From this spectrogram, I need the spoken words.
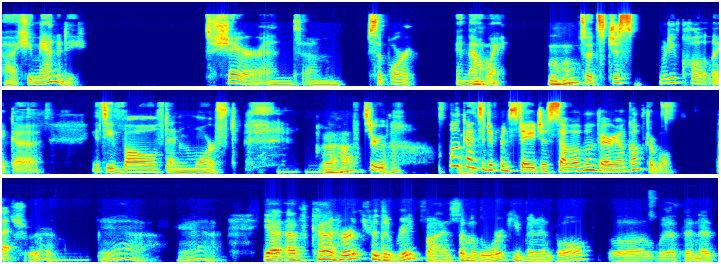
uh, humanity to share and um, support in that mm-hmm. way. Mm-hmm. So it's just what do you call it? Like a, uh, it's evolved and morphed uh-huh. through uh-huh. all kinds of different stages. Some of them very uncomfortable, but sure, yeah, yeah, yeah. I've kind of heard through the grapevine some of the work you've been involved uh, with, and that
